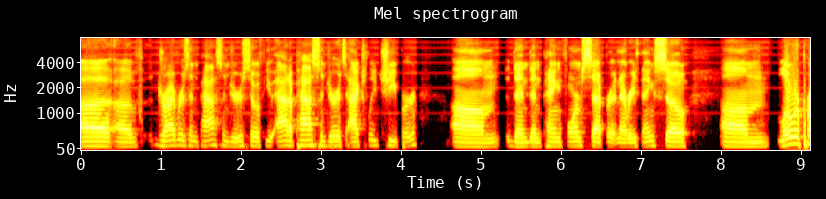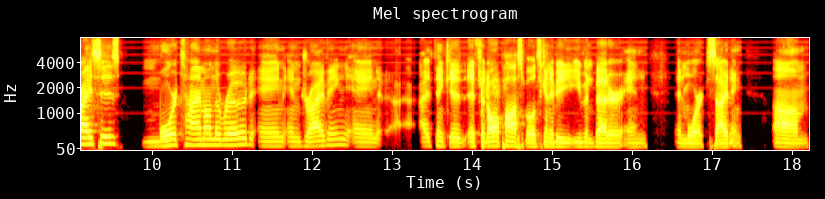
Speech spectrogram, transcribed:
uh, of drivers and passengers. So if you add a passenger, it's actually cheaper um, than, than paying for them separate and everything. So um, lower prices, more time on the road and, and driving. And I think it, if at all possible, it's going to be even better and, and more exciting. Um,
